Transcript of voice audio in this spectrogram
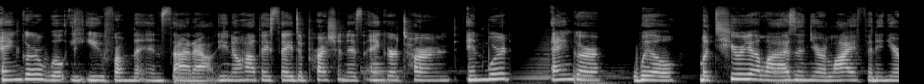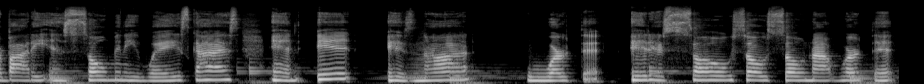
anger will eat you from the inside out. You know how they say depression is anger turned inward? Anger will materialize in your life and in your body in so many ways, guys. And it is not worth it. It is so, so, so not worth it.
